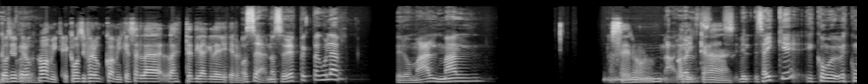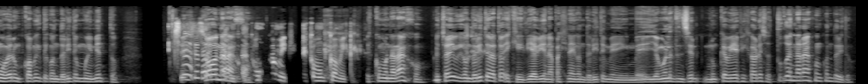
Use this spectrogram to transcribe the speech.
como si fuera un cómic, es como si fuera un cómic, esa es la, la estética que le dieron. O sea, no se ve espectacular, pero mal, mal. No sé, no- no igual- tinca nada. ¿Sabéis qué? Es como, es como ver un cómic de Condorito en movimiento. sí, sí, sí, todo es- naranjo. Es como un cómic, es como un cómic. Es como naranjo. ¿Cachai? Condorito era todo. Es que hoy día vi una página de Condorito y me, me llamó la atención. Nunca había fijado en eso. Todo es naranjo en Condorito.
